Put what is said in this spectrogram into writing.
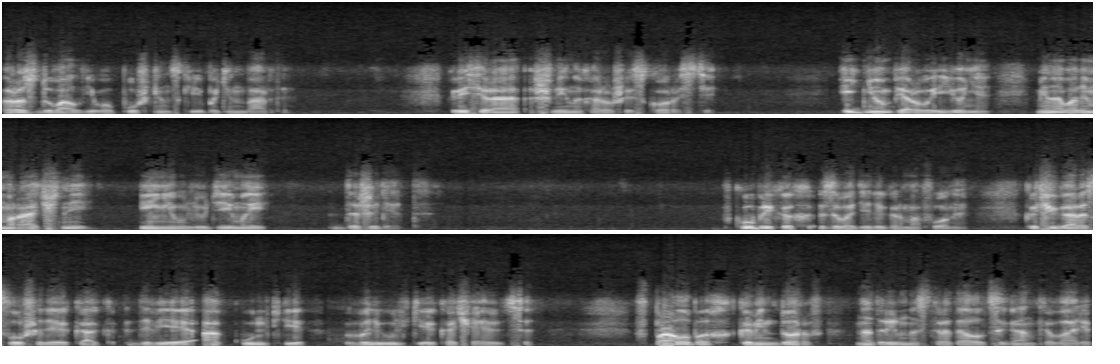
раздувал его пушкинские бакенбарды. Крейсера шли на хорошей скорости. И днем 1 июня миновали мрачный и неулюдимый дожилет. В кубриках заводили граммофоны. Кочегары слушали, как две акульки в люльке качаются. В палубах комендоров надрывно страдала цыганка Варя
